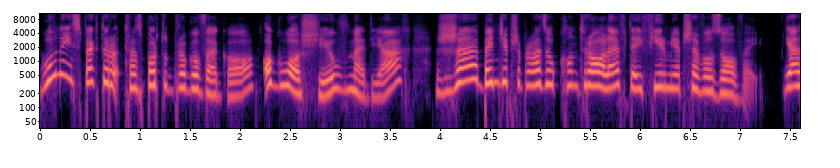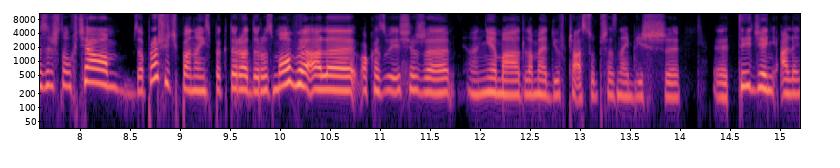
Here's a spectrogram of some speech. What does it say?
główny inspektor transportu drogowego ogłosił w mediach, że będzie przeprowadzał kontrolę w tej firmie przewozowej. Ja zresztą chciałam zaprosić pana inspektora do rozmowy, ale okazuje się, że nie ma dla mediów czasu przez najbliższy E, tydzień, ale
